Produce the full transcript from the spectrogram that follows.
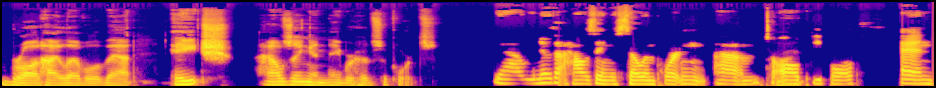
broad, high level of that. H, housing and neighborhood supports. Yeah, we know that housing is so important um, to all people. And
